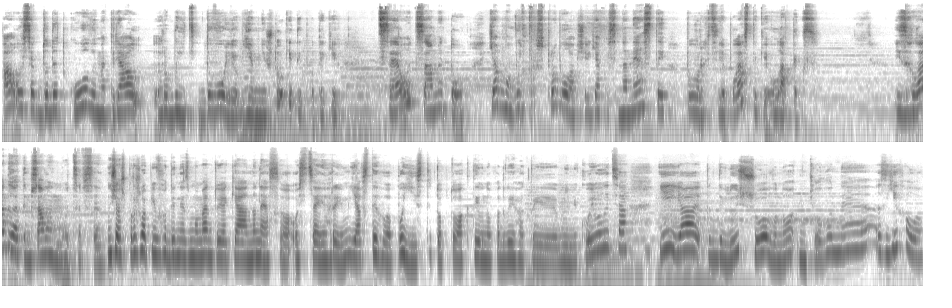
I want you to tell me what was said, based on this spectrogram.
А ось як додатковий матеріал робити доволі об'ємні штуки, типу таких, це от саме то. Я б, мабуть, спробувала якось нанести поверх цієї пластики латекс. І згладила тим самим це все. Ну що ж, пройшло півгодини з моменту, як я нанесла ось цей грим. Я встигла поїсти, тобто активно подвигати мімікою лиця. І я так дивлюсь, що воно нічого не з'їхало.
